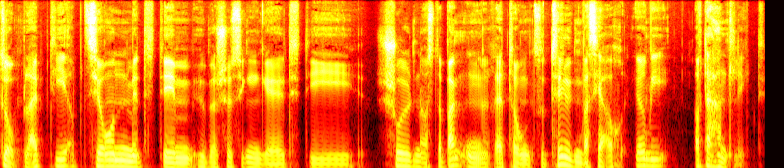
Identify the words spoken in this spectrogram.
So, bleibt die Option mit dem überschüssigen Geld, die Schulden aus der Bankenrettung zu tilgen, was ja auch irgendwie auf der Hand liegt.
